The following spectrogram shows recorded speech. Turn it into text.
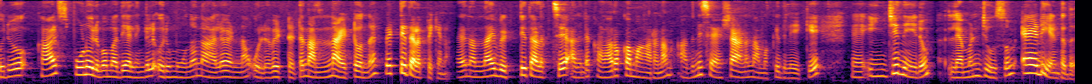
ഒരു കാൽ സ്പൂൺ ഉലുവ മതി അല്ലെങ്കിൽ ഒരു മൂന്നോ നാലോ എണ്ണ ഉലുവ ഇട്ടിട്ട് നന്നായിട്ടൊന്ന് വെട്ടി തിളപ്പിക്കണം. അതായത് നന്നായി വെട്ടി തിളച്ച് അതിന്റെ കളറൊക്കെ മാറണം. അതിന് ശേഷമാണ് നമുക്കിതിലേക്ക് ഇഞ്ചി നീരും ലെമൺ ജ്യൂസും ആഡ് ചെയ്യേണ്ടത്.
